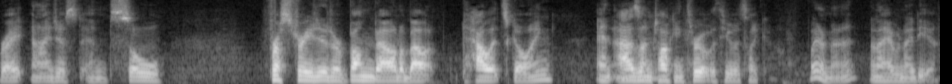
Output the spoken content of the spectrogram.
right? And I just am so frustrated or bummed out about how it's going. And as I'm talking through it with you, it's like, wait a minute, and I have an idea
